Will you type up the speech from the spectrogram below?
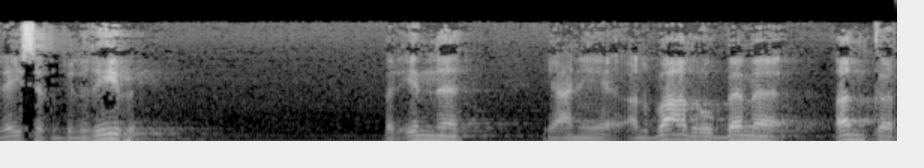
ليست بالغيبة. بل إن يعني البعض ربما أنكر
